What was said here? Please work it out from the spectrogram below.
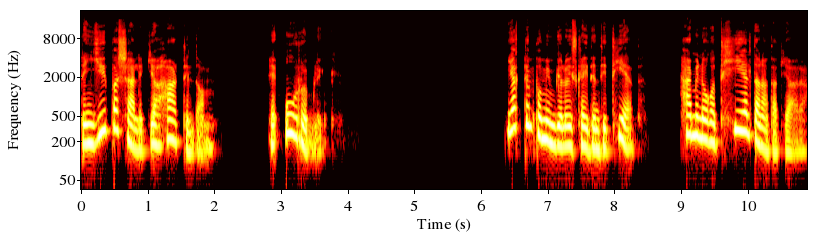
Den djupa kärlek jag har till dem är orubblig. Jakten på min biologiska identitet har med något helt annat att göra.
